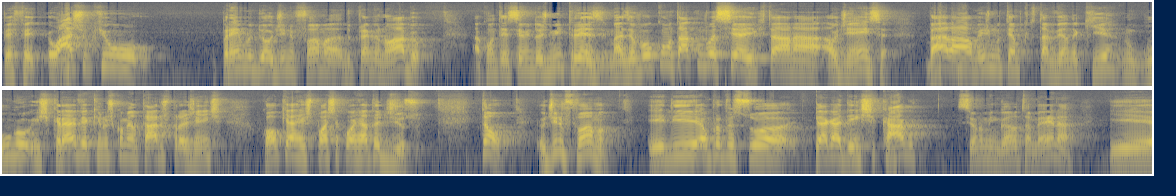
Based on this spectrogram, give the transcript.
Perfeito. Eu acho que o prêmio do Eugene Fama, do Prêmio Nobel, aconteceu em 2013, mas eu vou contar com você aí que está na audiência. Vai lá, ao mesmo tempo que tu está vendo aqui no Google, escreve aqui nos comentários para gente qual que é a resposta correta disso. Então, Eugene Fama, ele é um professor PhD em Chicago, se eu não me engano também, né? E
